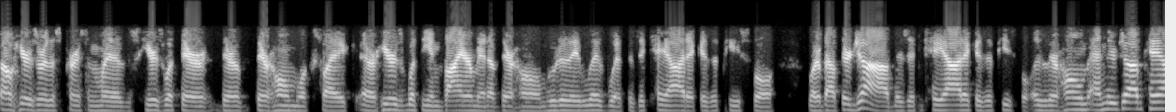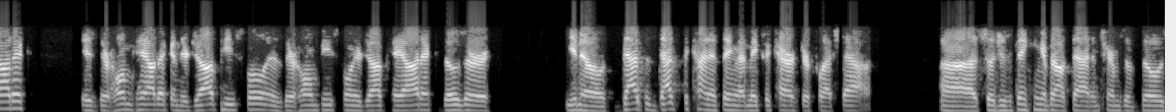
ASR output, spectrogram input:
oh here's where this person lives here's what their their their home looks like or here's what the environment of their home who do they live with? Is it chaotic? Is it peaceful? What about their job? Is it chaotic? Is it peaceful? Is their home and their job chaotic is their home chaotic and their job peaceful is their home peaceful and their job chaotic those are you know that's that's the kind of thing that makes a character fleshed out uh, so just thinking about that in terms of those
